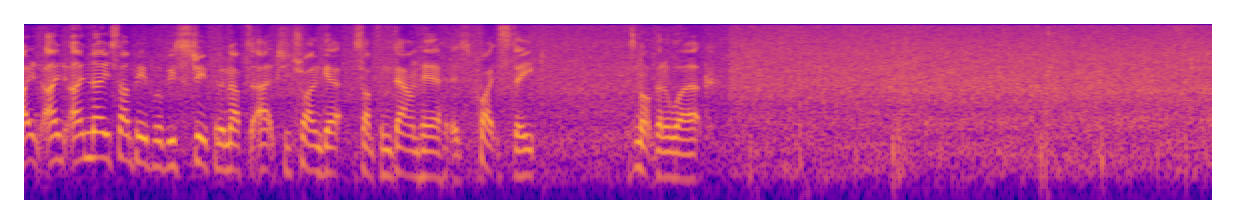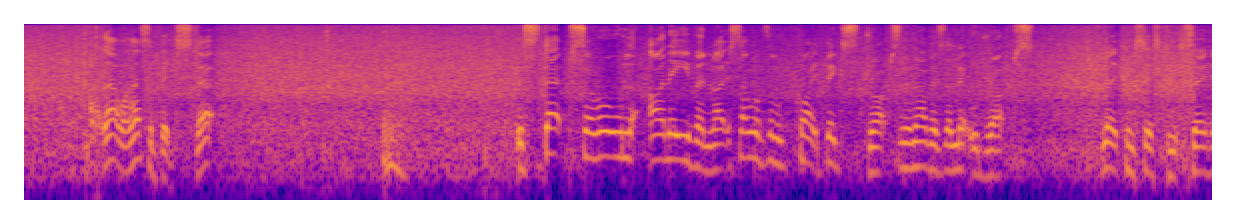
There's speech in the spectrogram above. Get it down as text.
I, I, I know some people would be stupid enough to actually try and get something down here. It's quite steep. It's not going to work. Oh, that one, that's a big step. The steps are all uneven, like some of them quite big drops and then others are little drops. No consistency.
